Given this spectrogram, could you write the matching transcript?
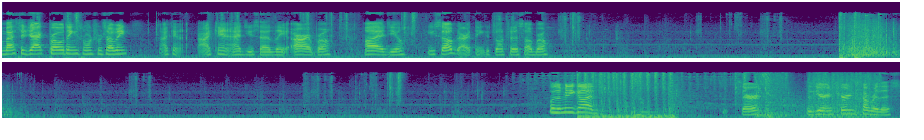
Master Jack Pro, thanks so much for subbing. I can I can't add you sadly. Alright, bro. I'll add you. You subbed? Alright, thank you so much for the sub, bro. Oh, the minigun! Sir, does your insurance cover this?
